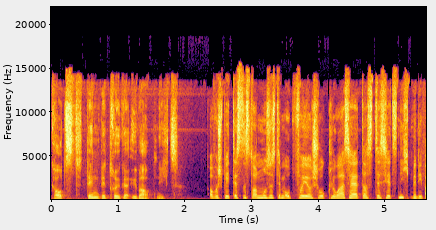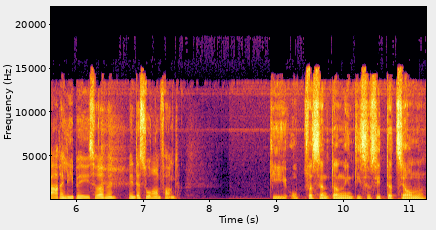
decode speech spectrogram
kratzt dem Betrüger überhaupt nichts. Aber spätestens dann muss es dem Opfer ja schon klar sein, dass das jetzt nicht mehr die wahre Liebe ist, oder? Wenn, wenn der so anfängt. Die Opfer sind dann in dieser Situation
